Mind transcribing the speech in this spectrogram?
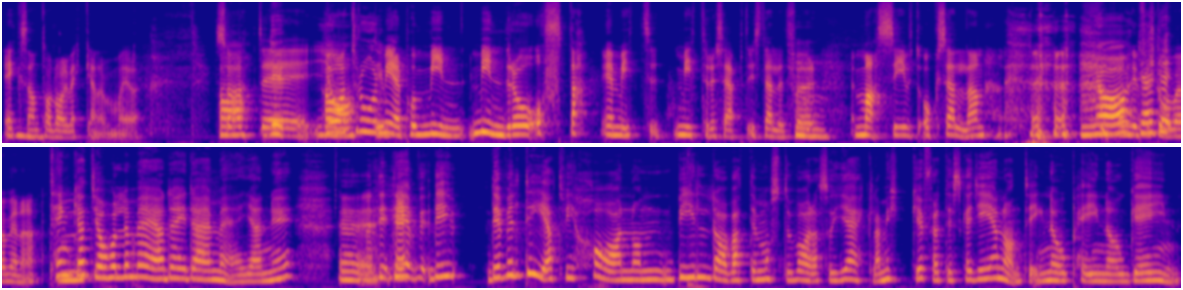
x antal dagar i veckan eller vad man gör. Så Ja, att eh, det- jag ja, tror det- mer på min, mindre och ofta är mitt, mitt recept istället för Mm. massivt och sällan. Ja, Om ni det- förstår vad jag menar. Tänk Mm. att jag håller med dig där med Jenny. Eh, det, det, är väl det att vi har någon bild av att det måste vara så jäkla mycket för att det ska ge någonting. No pain, no gain.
